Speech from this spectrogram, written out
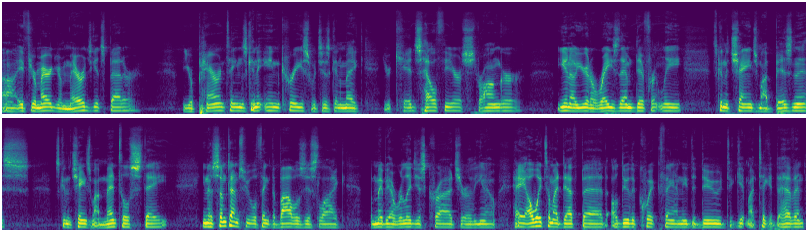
Uh, if you're married, your marriage gets better. Your parenting is going to increase, which is going to make your kids healthier, stronger. You know, you're going to raise them differently. It's going to change my business. It's going to change my mental state. You know, sometimes people think the Bible's just like maybe a religious crutch or, you know, hey, I'll wait till my deathbed. I'll do the quick thing I need to do to get my ticket to heaven.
